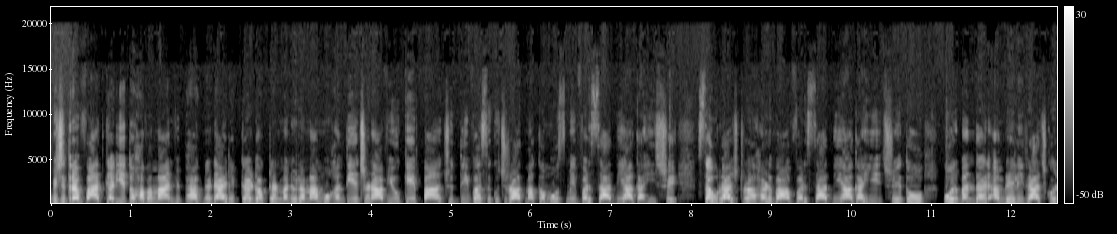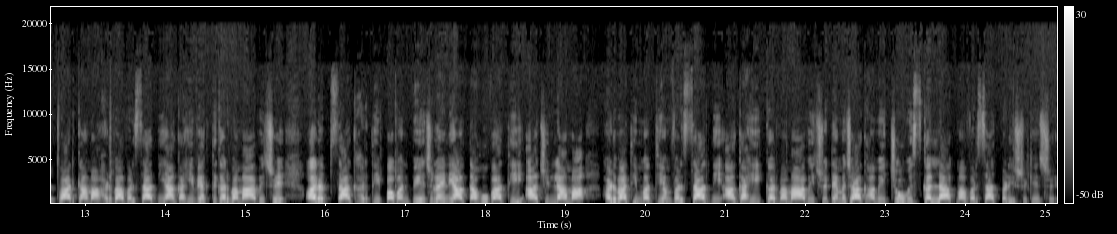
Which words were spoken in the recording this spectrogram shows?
બીજી તરફ વાત કરીએ તો હવામાન વિભાગના ડાયરેક્ટર ડોક્ટર મનોરમા મોહંતીએ જણાવ્યું કે પાંચ દિવસ ગુજરાતમાં કમોસમી વરસાદની આગાહી છે. સૌરાષ્ટ્ર હળવા વરસાદની આગાહી છે તો પોરબંદર, અમરેલી, રાજકોટ, દ્વારકામાં હળવા વરસાદની આગાહી વ્યક્ત કરવામાં આવી છે. અરબ સાગરથી પવન ભેજ લઈને આવતા હોવાથી આ જિલ્લામાં હળવાથી મધ્યમ વરસાદની આગાહી કરવામાં આવી છે તેમજ આગામી ચોવીસ કલાકમાં વરસાદ પડી શકે છે.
